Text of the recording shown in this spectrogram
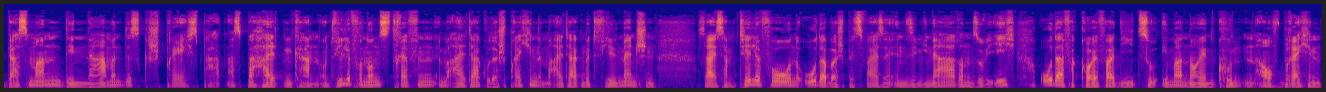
dass man den Namen des Gesprächspartners behalten kann. Und viele von uns treffen im Alltag oder sprechen im Alltag mit vielen Menschen, sei es am Telefon oder beispielsweise in Seminaren, so wie ich, oder Verkäufer, die zu immer neuen Kunden aufbrechen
